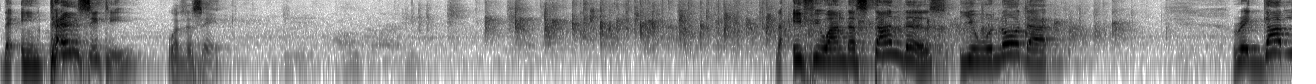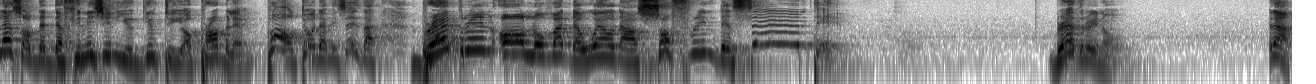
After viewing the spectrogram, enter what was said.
the intensity was the same. Now, if you understand this, you will know that regardless of the definition you give to your problem, Paul told them, he says that brethren all over the world are suffering the same thing. Brethren, oh. Now,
